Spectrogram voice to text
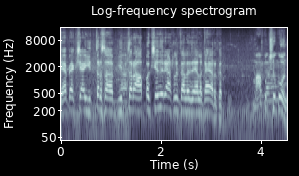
त्यापेक्षा इतर सा इतर अपक्ष जरी असलं त्याला द्यायला काय हरकत नाही. मग अपक्ष कोण?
